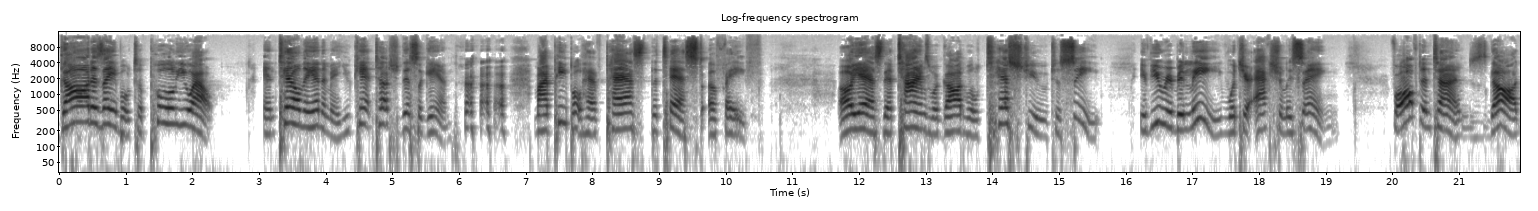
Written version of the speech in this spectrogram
God is able to pull you out and tell the enemy, You can't touch this again. My people have passed the test of faith. Oh, yes, there are times where God will test you to see if you believe what you're actually saying. For oftentimes, God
